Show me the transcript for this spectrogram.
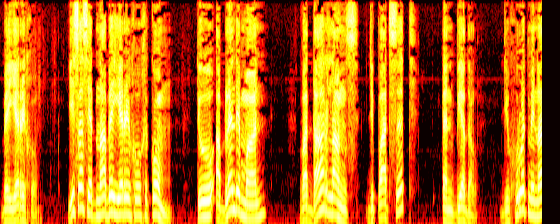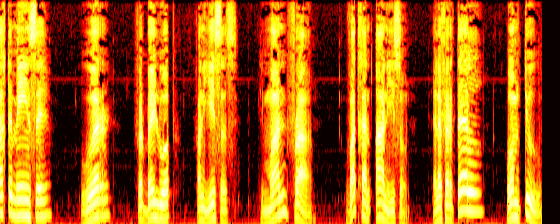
by Jericho. Jesus het naby Jericho gekom. Toe 'n blinde man wat daar langs die pad sit en bedel. Die groot menigte mense hoor verbyloop van Jesus. Die man vra: wat gaan aan hierson? Hulle vertel hom toe,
